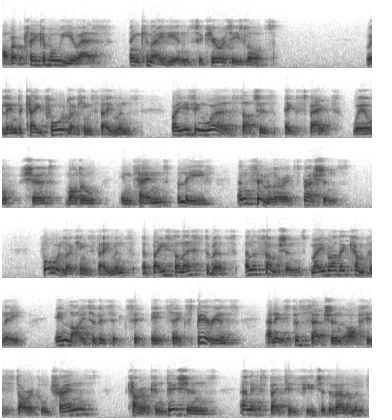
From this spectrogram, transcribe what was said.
of applicable U.S. and Canadian securities laws. We'll indicate forward-looking statements by using words such as expect, will, should, model, intend, believe, and similar expressions. Forward-looking statements are based on estimates and assumptions made by the company in light of its experience and its perception of historical trends, current conditions, and expected future developments,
